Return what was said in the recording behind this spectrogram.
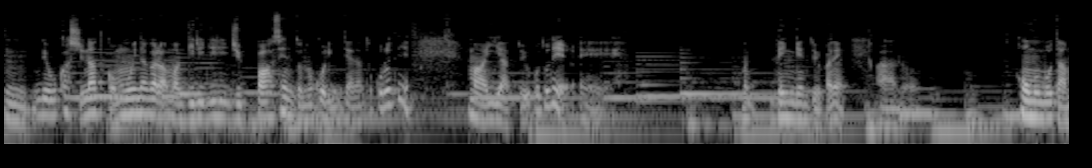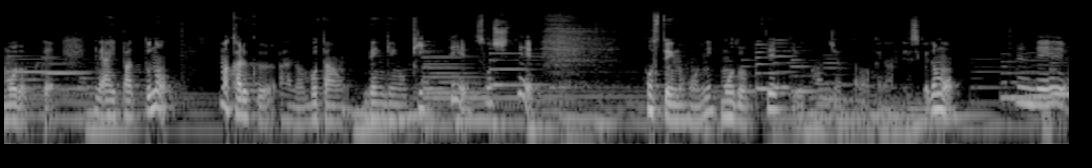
うん、で、おかしいなとか思いながら、まあ、ギリギリ10%残りみたいなところで、まあいいやということで、えーまあ、電源というかね、あの、ホームボタン戻って、で、iPad の、まあ、軽くあのボタン、電源を切って、そして、ホステルの方に戻ってっていう感じだったわけなんですけども、で、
